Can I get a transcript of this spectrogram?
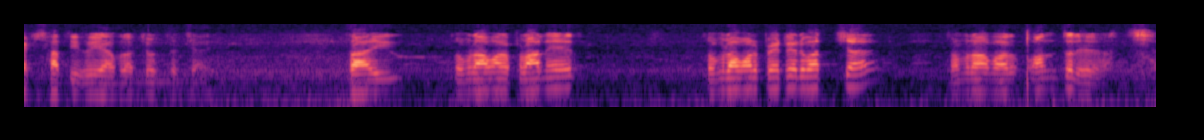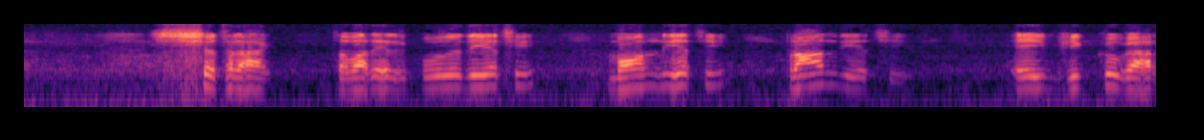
এক সাথী হয়ে আমরা চলতে চাই। তাই তোমরা আমার প্রাণের, তোমরা আমার পেটের বাচ্চা, তোমরা আমার অন্তরের বাচ্চা। সুতরাং তোমাদের কুল দিয়েছি, মন দিয়েছি, প্রাণ দিয়েছি এই ভিক্ষুক আর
